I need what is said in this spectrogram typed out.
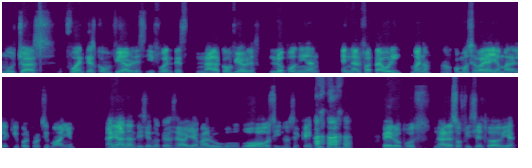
muchas fuentes confiables y fuentes nada confiables lo ponían en Alfa Tauri. Bueno, como se vaya a llamar el equipo el próximo año. Ahí andan diciendo que se va a llamar Hugo Boss y no sé qué. Pero pues nada es oficial todavía.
